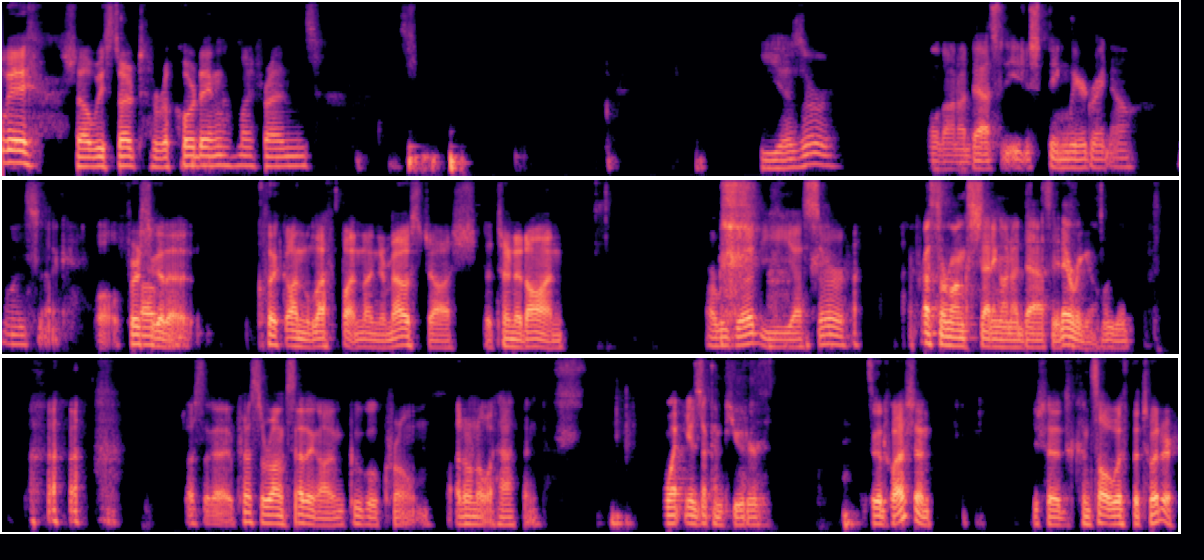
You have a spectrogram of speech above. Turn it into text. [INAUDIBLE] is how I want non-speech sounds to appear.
Okay, shall we start recording, my friends? Yes, sir. Hold on, Audacity just being weird right now. One sec. Well, first you oh. gotta click on the left button on your mouse, Josh, to turn it on. Are we good? yes, sir. [LAUGHS] I pressed the wrong setting on Audacity. There we go. We're good. [LAUGHS] Just like I pressed the wrong setting on Google Chrome. I don't know what happened. What is a computer? It's a good question. You should consult with the Twitter.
